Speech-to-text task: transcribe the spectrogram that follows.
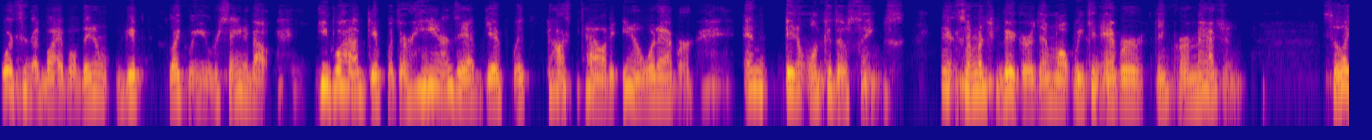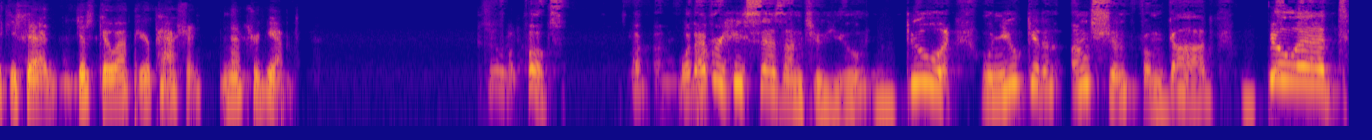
what's in the Bible. They don't give like what you were saying about people have gift with their hands, they have gift with hospitality, you know, whatever, and they don't look at those things. And it's so much bigger than what we can ever think or imagine. So, like you said, just go after your passion, and that's your gift. folks whatever he says unto you do it. When you get an unction from god do it.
